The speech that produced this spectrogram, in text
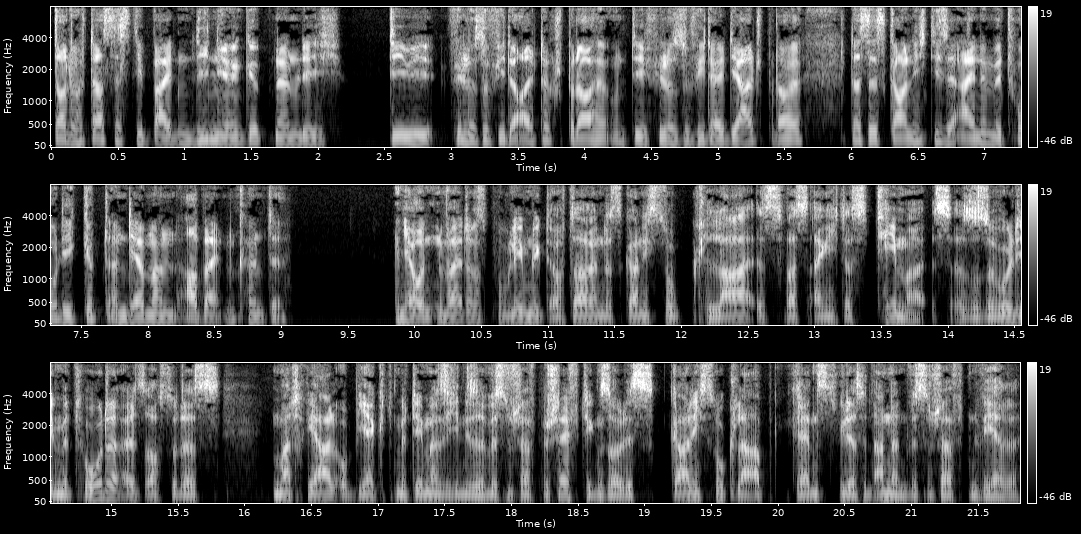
dadurch, dass es die beiden Linien gibt, nämlich die Philosophie der Alltagssprache und die Philosophie der Idealsprache, dass es gar nicht diese eine Methodik gibt, an der man arbeiten könnte. Ja, und ein weiteres Problem liegt auch darin, dass gar nicht so klar ist, was eigentlich das Thema ist. Also sowohl die Methode als auch so das Materialobjekt, mit dem man sich in dieser Wissenschaft beschäftigen soll, ist gar nicht so klar abgegrenzt, wie das in anderen Wissenschaften wäre.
